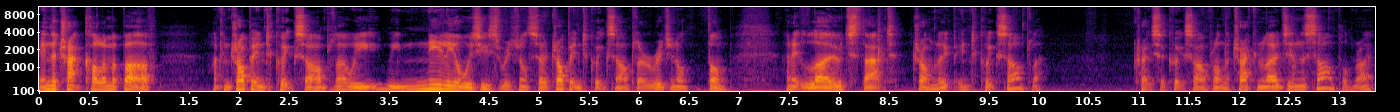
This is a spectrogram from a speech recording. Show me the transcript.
in the track column above, I can drop it into Quick Sampler. We, we nearly always use original, so drop it into Quick Sampler original, boom. And it loads that drum loop into Quick Sampler. Creates a Quick Sampler on the track and loads in the sample, right?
